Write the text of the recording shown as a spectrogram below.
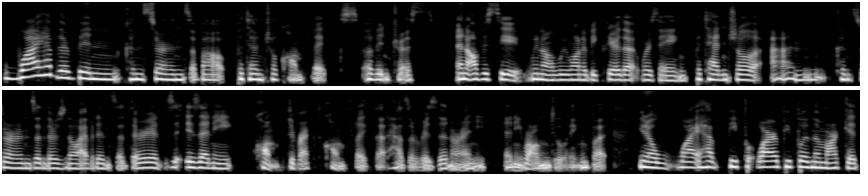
why have there been concerns about potential conflicts of interest? And obviously, you know, we want to be clear that we're saying potential and concerns, and there's no evidence that there is, is any direct conflict that has arisen or any any wrongdoing. But you know, why have people? Why are people in the market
